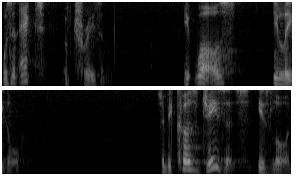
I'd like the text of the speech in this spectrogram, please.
was an act of treason. It was illegal. So, because Jesus is Lord,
